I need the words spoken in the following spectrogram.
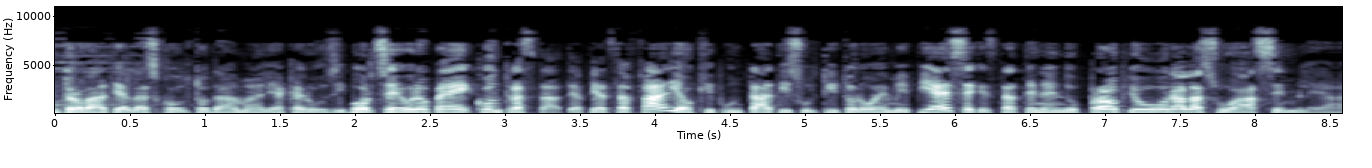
Ben trovati all'ascolto da Amalia Carosi. Borse europee contrastate a Piazza Affari, occhi puntati sul titolo MPS che sta tenendo proprio ora la sua assemblea.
